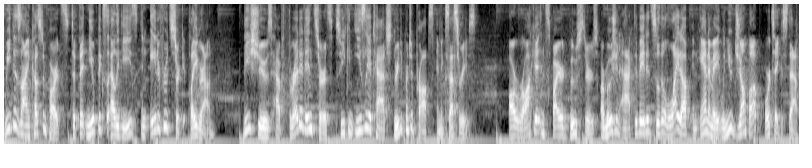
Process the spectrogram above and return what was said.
We designed custom parts to fit NeoPixel LEDs in Adafruit Circuit Playground. These shoes have threaded inserts so you can easily attach 3D printed props and accessories. Our rocket inspired boosters are motion activated so they'll light up and animate when you jump up or take a step.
